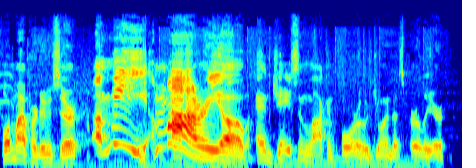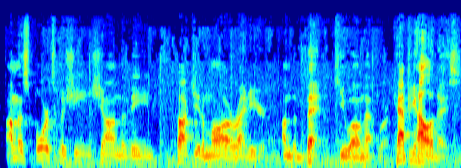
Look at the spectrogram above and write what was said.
for my producer, uh, me, Mario, and Jason La Canfora, who joined us earlier. I'm the sports machine, Sean Levine. Talk to you tomorrow right here on the BetQL Network. Happy holidays.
